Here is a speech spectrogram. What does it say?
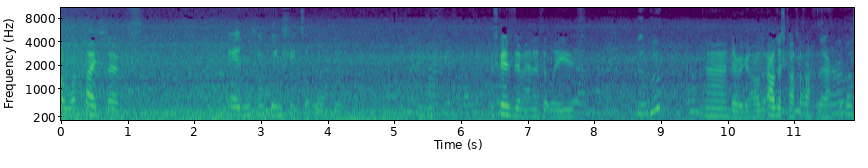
That's a 156. Heading from Queen Street to Oakley. Just gonna zoom at least. Mm-hmm. And there we go. I'll, I'll just cut it off there.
